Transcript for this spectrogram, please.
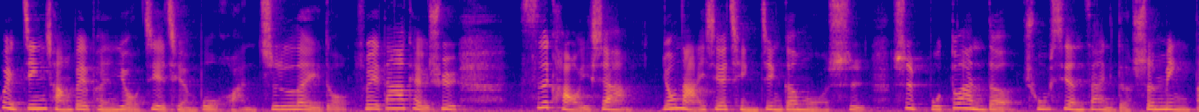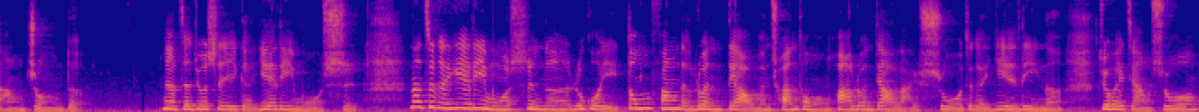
会经常被朋友借钱不还之类的，所以大家可以去思考一下，有哪一些情境跟模式是不断的出现在你的生命当中的。那这就是一个业力模式。那这个业力模式呢？如果以东方的论调，我们传统文化论调来说，这个业力呢，就会讲说，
